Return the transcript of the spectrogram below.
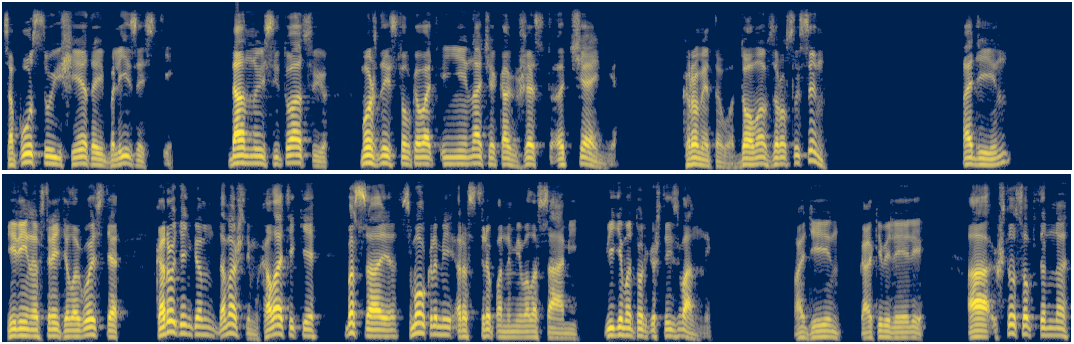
сопутствующие этой близости. Данную ситуацию можно истолковать и не иначе, как жест отчаяния. Кроме того, дома взрослый сын. Один. Ирина встретила гостя в коротеньком домашнем халатике, босая, с мокрыми растрепанными волосами, видимо, только что из ванны. Один, как и велели. А что, собственно...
